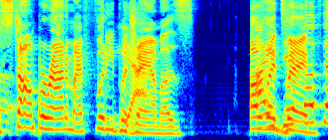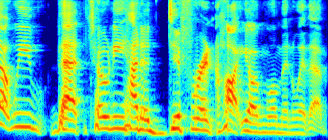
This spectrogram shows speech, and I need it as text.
stomp around in my footy Uh, yeah. pajamas. I was I like, did babe, love that we that Tony had a different hot young woman with him.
